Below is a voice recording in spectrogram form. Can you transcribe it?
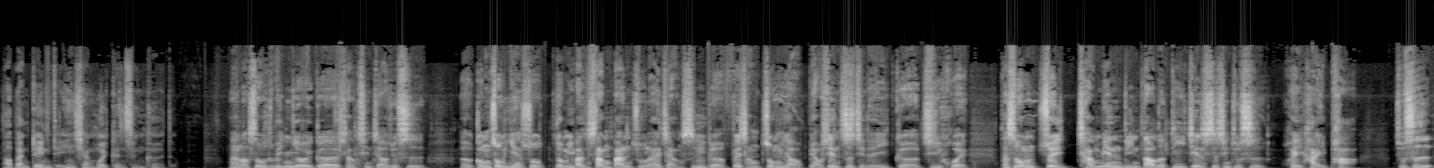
老板对你的印象会更深刻的。那老师，我这边有一个想请教，就是。呃，公众演说对我们一般上班族来讲是一个非常重要表现自己的一个机会，嗯，但是我们最常面临到的第一件事情就是会害怕，就是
